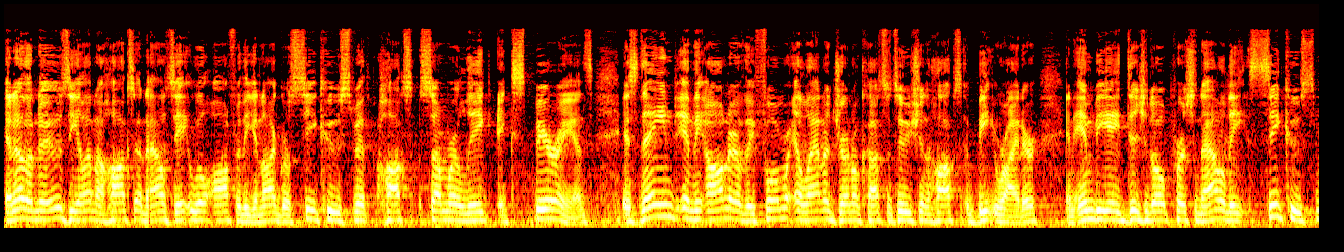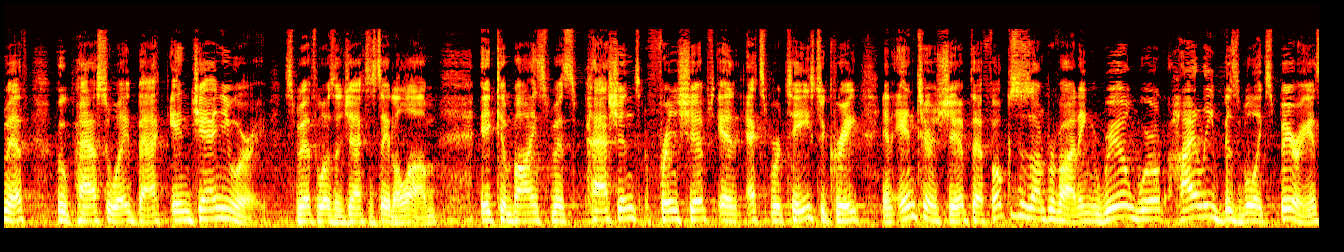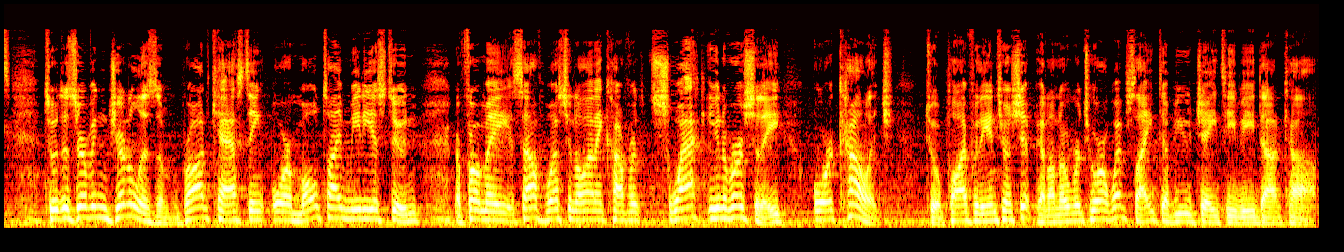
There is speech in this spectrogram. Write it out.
In other news, the Atlanta Hawks announced it will offer the inaugural Sekou Smith Hawks Summer League experience. It's named in the honor of the former Atlanta Journal-Constitution Hawks beat writer and NBA digital personality Sekou Smith, who passed away back in January. Smith was a Jackson State alum. It combines Smith's passions, friendships, and expertise to create an internship that focuses on providing real-world, highly visible experience to a deserving journalism, broadcasting, or multimedia media student from a Southwestern Athletic Conference SWAC University or college. To apply for the internship, head on over to our website, WJTV.com.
